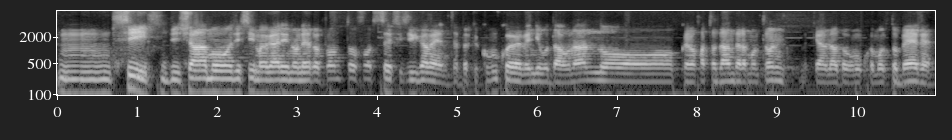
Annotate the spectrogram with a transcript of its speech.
mh, mm, sì, diciamo di sì, magari non ero pronto forse fisicamente, perché comunque venivo da un anno che ho fatto ad Under a Montroni, che è andato comunque molto bene,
